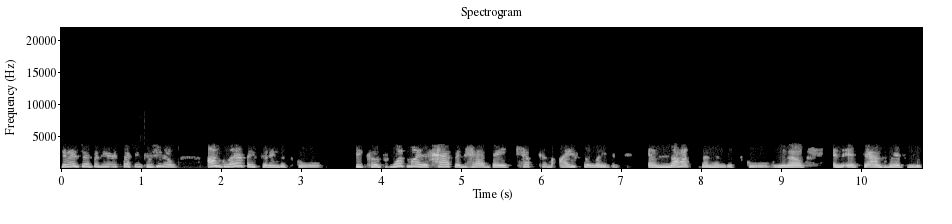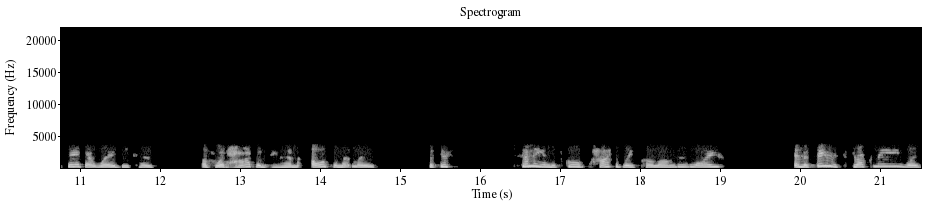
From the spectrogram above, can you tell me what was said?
Can I jump in here a second? Because, you know, I'm glad they sent him to school because what might have happened had they kept him isolated and not sent him to school, you know? And it sounds weird for me to say it that way because of what happened to him ultimately. But this sending him to school possibly prolonged his life. And the thing that struck me was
